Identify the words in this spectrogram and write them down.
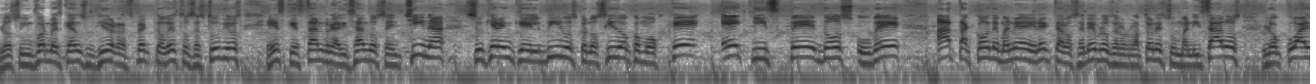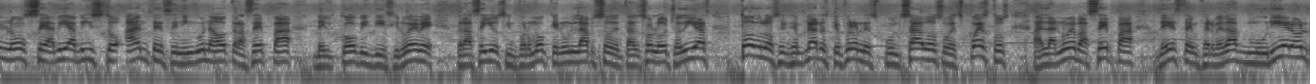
Los informes que han surgido respecto de estos estudios es que están realizándose en China. Sugieren que el virus conocido como GXP2V atacó de manera directa a los cerebros de los ratones humanizados, lo cual no se había visto antes en ninguna otra cepa del COVID-19. Tras ello se informó que en un lapso de tan solo ocho días, todos los ejemplares que fueron expulsados o expuestos a la nueva cepa de esta enfermedad murieron,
